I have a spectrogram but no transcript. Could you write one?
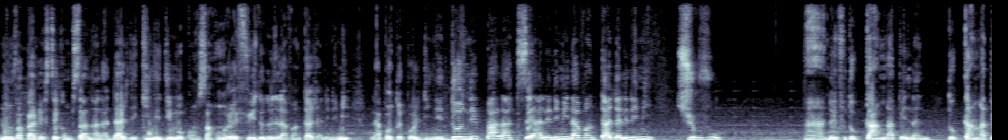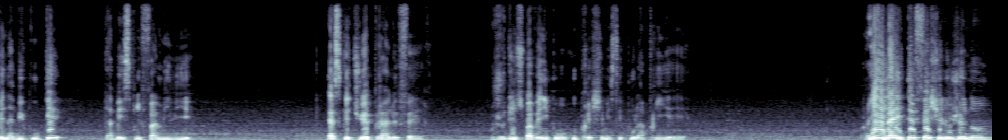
Non, on ne va pas rester comme ça dans l'adage de qui ne dit mot consent. On refuse de donner l'avantage à l'ennemi. L'apôtre Paul dit ne donnez pas l'accès à l'ennemi, l'avantage à l'ennemi sur vous. Ah, donc il faut tout il y a l'esprit familier. Est-ce que tu es prêt à le faire? Aujourd'hui, je ne suis pas venu pour beaucoup prêcher, mais c'est pour la prière. Rien n'a été fait chez le jeune homme.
